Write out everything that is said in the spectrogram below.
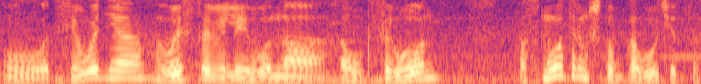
Вот, сегодня выставили его на аукцион. Посмотрим, что получится.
